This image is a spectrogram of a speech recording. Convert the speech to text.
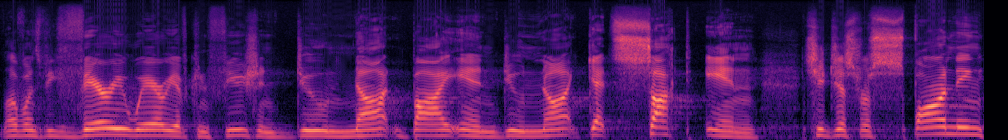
Loved ones, be very wary of confusion. Do not buy in. Do not get sucked in to just responding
